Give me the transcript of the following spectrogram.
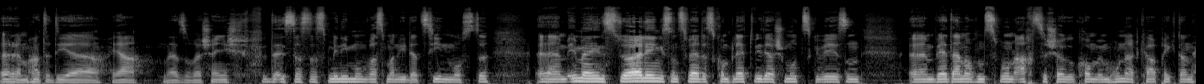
Ähm, hattet ihr, ja, also wahrscheinlich ist das das Minimum, was man wieder ziehen musste. Ähm, immerhin Sterling, sonst wäre das komplett wieder Schmutz gewesen. Ähm, wäre da noch ein 82er gekommen im 100k-Pack, dann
